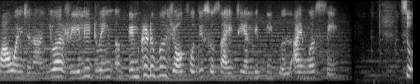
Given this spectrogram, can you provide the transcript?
Wow, Anjana, you are really doing an incredible job for the society and the people, I must say. So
